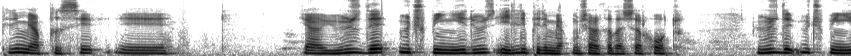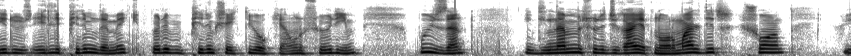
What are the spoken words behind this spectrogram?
Prim yaptığı sev e, ya %3750 prim yapmış arkadaşlar HOT. %3750 prim demek böyle bir prim şekli yok ya onu söyleyeyim. Bu yüzden dinlenme süreci gayet normaldir. Şu an e,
